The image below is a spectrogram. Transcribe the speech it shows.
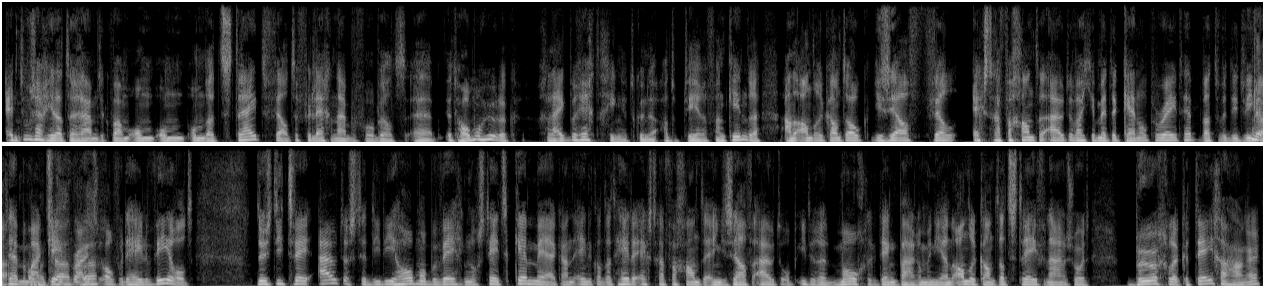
En toen zag je dat er ruimte kwam om, om, om dat strijdveld te verleggen... naar bijvoorbeeld uh, het homohuwelijk, gelijkberechtiging... het kunnen adopteren van kinderen. Aan de andere kant ook jezelf veel extravaganter uiten... wat je met de Kennel Parade hebt, wat we dit weekend Ja, hebben... maar gay rights over de hele wereld. Dus die twee uitersten die die homobeweging nog steeds kenmerken... aan de ene kant dat hele extravagante en jezelf uiten... op iedere mogelijk denkbare manier. Aan de andere kant dat streven naar een soort burgerlijke tegenhanger...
